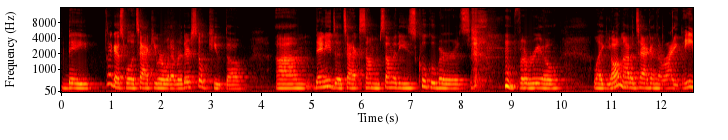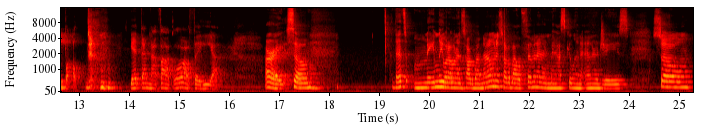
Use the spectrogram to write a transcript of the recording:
they I guess will attack you or whatever. They're still cute though. Um, they need to attack some some of these cuckoo birds for real. Like y'all not attacking the right people. Get them the fuck off of here. All right, so that's mainly what I want to talk about. Now I want to talk about feminine and masculine energies. So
